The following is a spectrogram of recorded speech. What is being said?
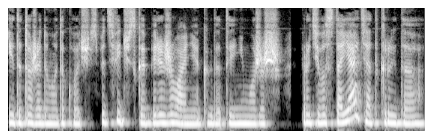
И это тоже, я думаю, такое очень специфическое переживание, когда ты не можешь противостоять открыто,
